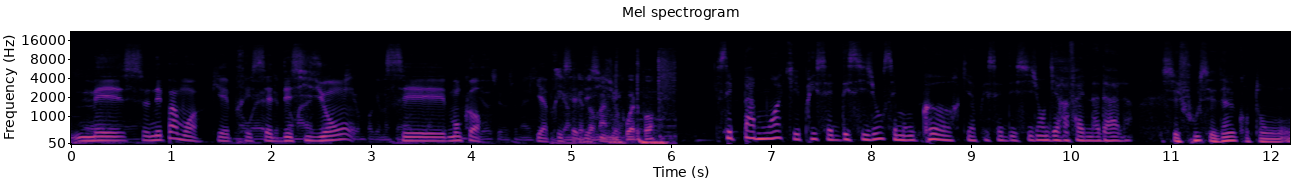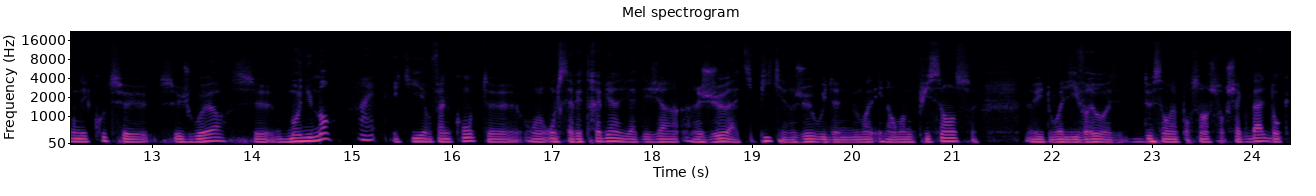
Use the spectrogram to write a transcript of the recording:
mais ce n'est pas moi qui ai pris cette décision, c'est mon corps qui a pris cette décision. C'est pas moi qui ai pris cette décision, c'est mon corps qui a pris cette décision, dit Raphaël Nadal. C'est fou, c'est dingue quand on, on écoute ce, ce joueur, ce monument. Ouais. Et qui, en fin de compte, euh, on, on le savait très bien, il a déjà un jeu atypique, un jeu où il donne énormément de puissance, euh, il doit livrer au 220% sur chaque balle. Donc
